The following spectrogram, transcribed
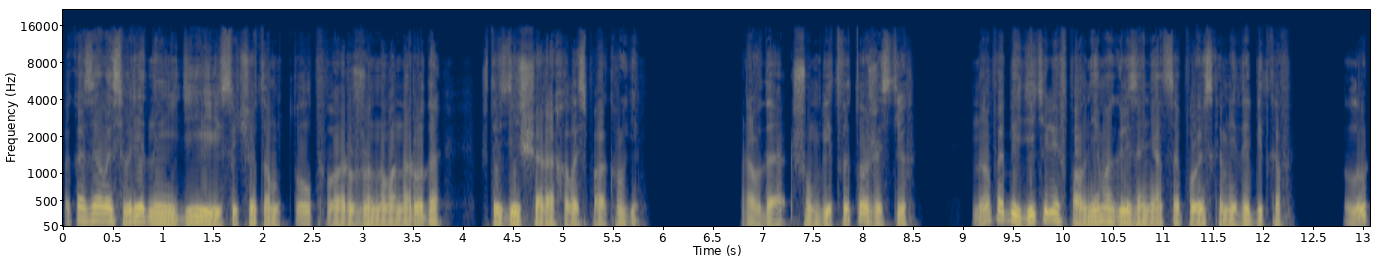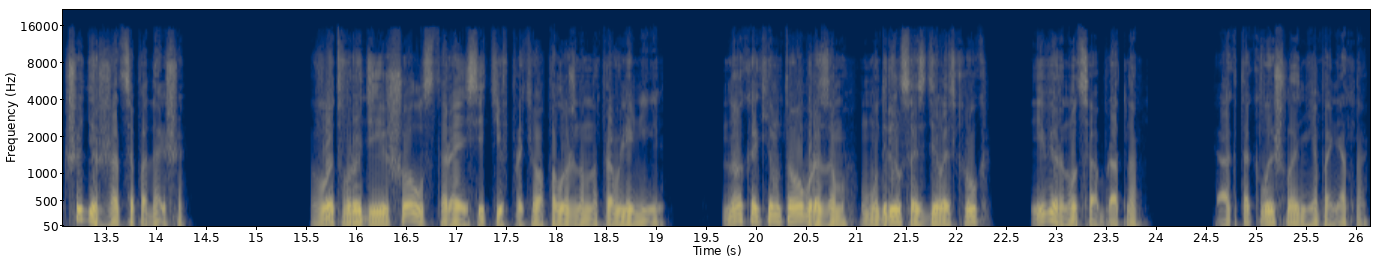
показалось вредной идеей с учетом толп вооруженного народа, что здесь шарахалось по округе. Правда, шум битвы тоже стих, но победители вполне могли заняться поиском недобитков. Лучше держаться подальше. Вот вроде и шел, стараясь идти в противоположном направлении, но каким-то образом умудрился сделать круг и вернуться обратно. Как так вышло, непонятно.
